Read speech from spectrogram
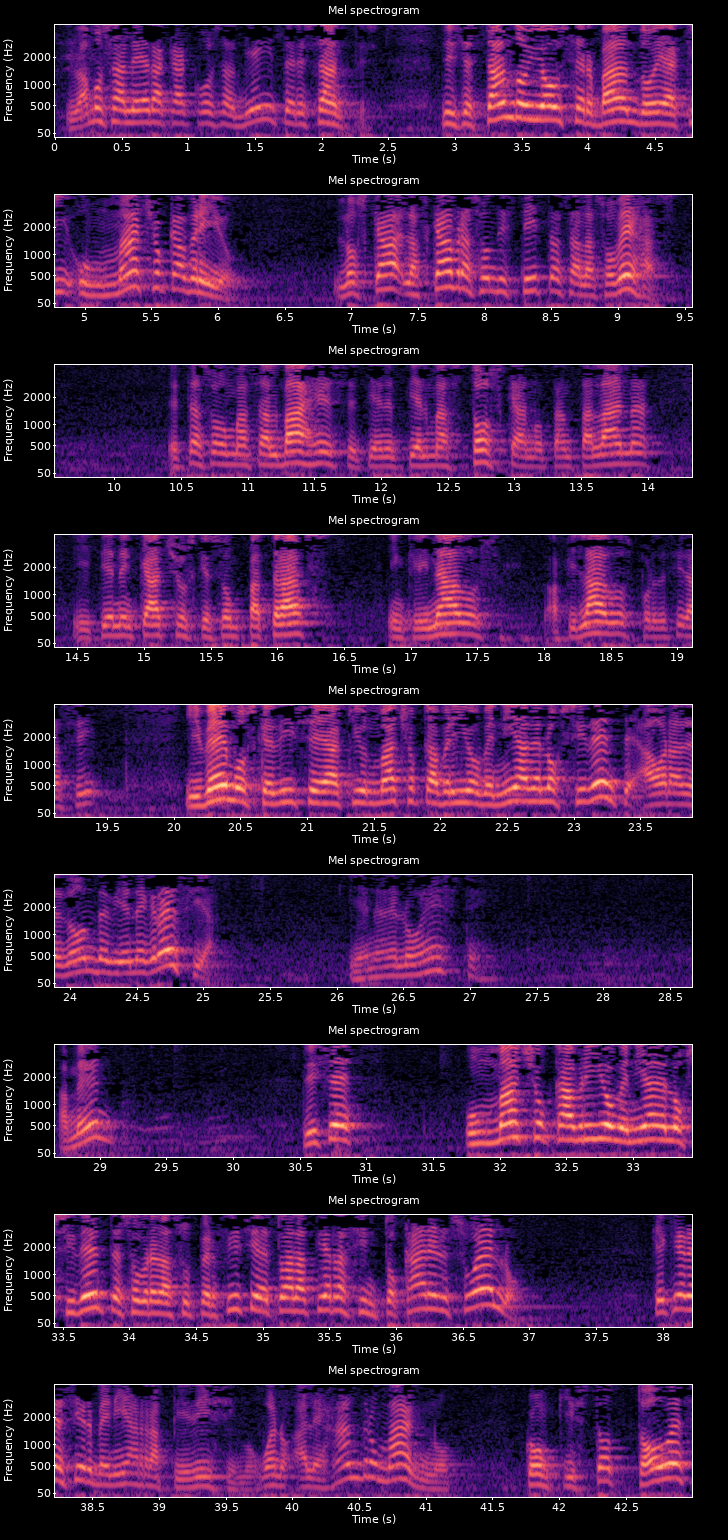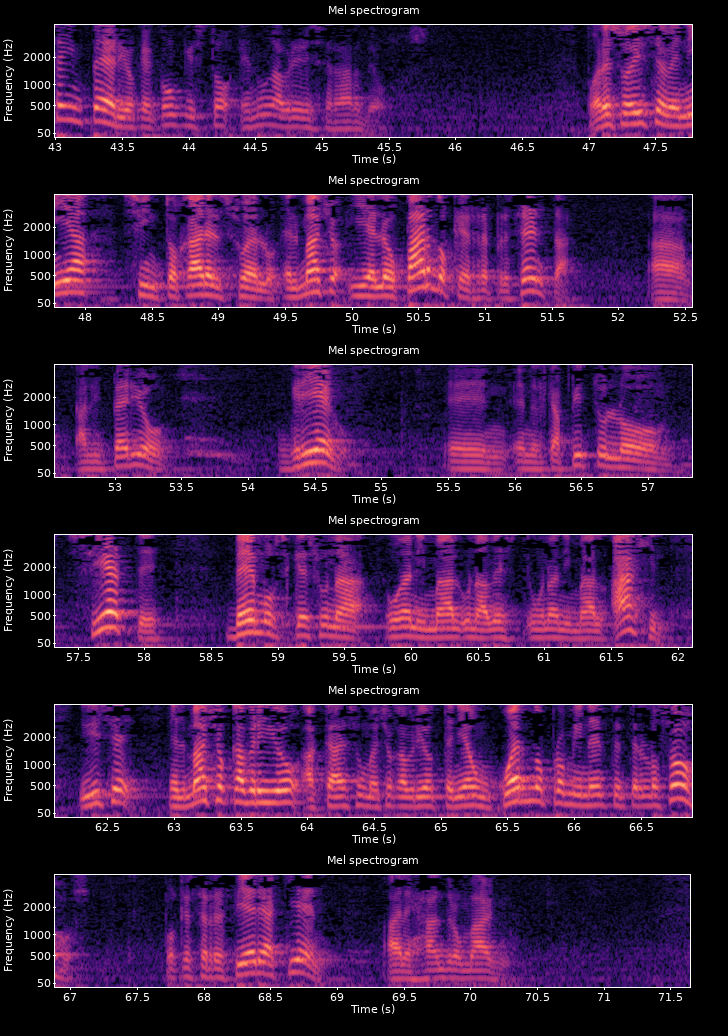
Y vamos a leer acá cosas bien interesantes. Dice, estando yo observando, he aquí un macho cabrío. las cabras son distintas a las ovejas. Estas son más salvajes, tienen piel más tosca, no tanta lana, y tienen cachos que son para atrás, inclinados, afilados, por decir así. Y vemos que dice aquí un macho cabrío venía del occidente. Ahora, ¿de dónde viene Grecia? Viene del oeste. Amén. Dice, un macho cabrío venía del occidente sobre la superficie de toda la tierra sin tocar el suelo. ¿Qué quiere decir? Venía rapidísimo. Bueno, Alejandro Magno conquistó todo ese imperio que conquistó en un abrir y cerrar de ojos. Por eso dice, venía sin tocar el suelo. El macho y el leopardo que representa al imperio griego en, el capítulo 7 vemos que es una, un animal, una un animal ágil. Y dice, el macho cabrío, acá es un macho cabrío, tenía un cuerno prominente entre los ojos, porque se refiere a quién? A Alejandro Magno.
